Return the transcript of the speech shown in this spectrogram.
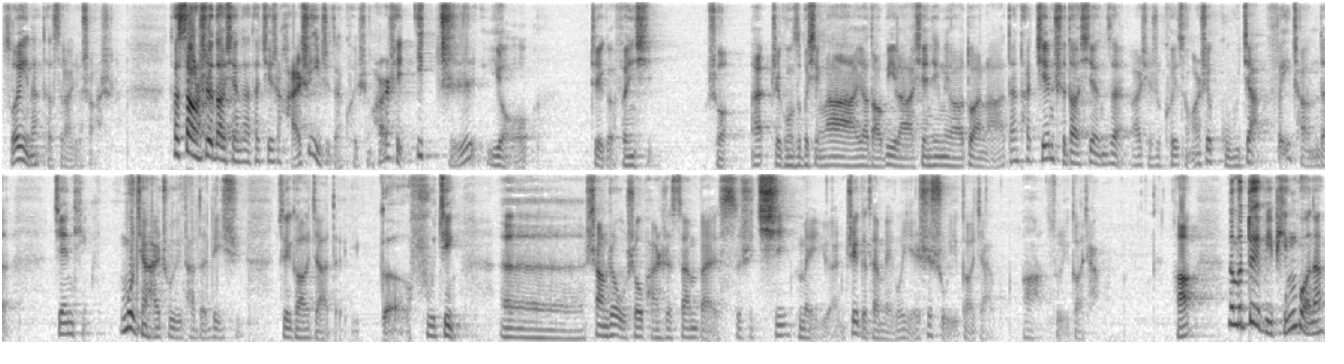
所以呢，特斯拉就上市了。它上市到现在，它其实还是一直在亏损，而且一直有这个分析说，哎，这公司不行啦，要倒闭啦，现金流要断了。但它坚持到现在，而且是亏损，而且股价非常的。坚挺，目前还处于它的历史最高价的一个附近。呃，上周五收盘是三百四十七美元，这个在美国也是属于高价股啊，属于高价股。好，那么对比苹果呢？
